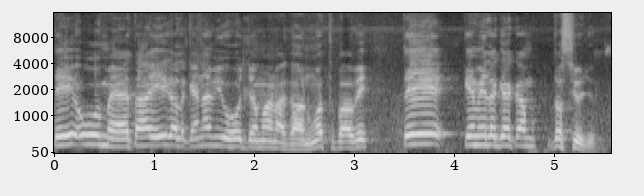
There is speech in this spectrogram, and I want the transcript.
ਤੇ ਉਹ ਮੈਂ ਤਾਂ ਇਹ ਗੱਲ ਕਹਿਣਾ ਵੀ ਉਹ ਜਮਾ ਨਾ ਗਾਂ ਨੂੰ ਹੱਥ ਪਾਵੇ। ਤੇ ਕਿਵੇਂ ਲੱਗਿਆ ਕੰਮ? ਦੱਸਿਓ ਜਰੂਰ।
